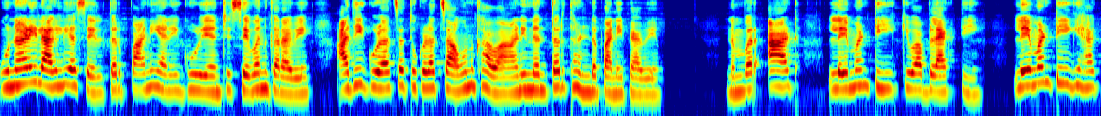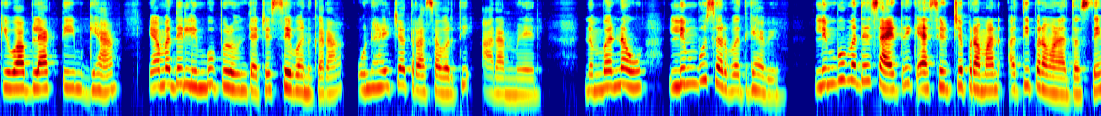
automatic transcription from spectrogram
उन्हाळी लागली असेल तर पाणी आणि गुळ यांचे सेवन करावे. आधी गुळाचा तुकडा चावून खावा आणि नंतर थंड पाणी प्यावे. नंबर आठ लेमन टी किंवा ब्लॅक टी. लेमन टी घ्या किंवा ब्लॅक टी घ्या. यामध्ये लिंबू पिळून त्याचे सेवन करा. उन्हाळीच्या त्रासावरती आराम मिळेल. नंबर नऊ लिंबू सरबत घ्यावे. लिंबूमध्ये सायट्रिक ॲसिडचे प्रमाण अतिप्रमाणात असते.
